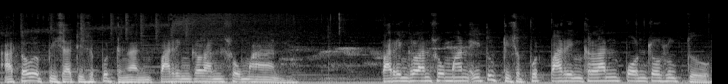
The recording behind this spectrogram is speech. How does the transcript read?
atau bisa disebut dengan paringkelan soman. Paringkelan soman itu disebut paringkelan ponco sudo.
